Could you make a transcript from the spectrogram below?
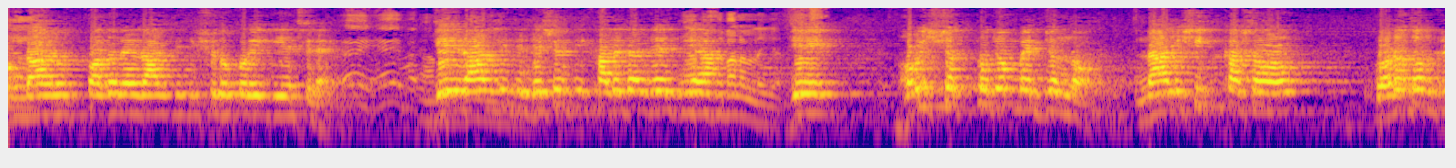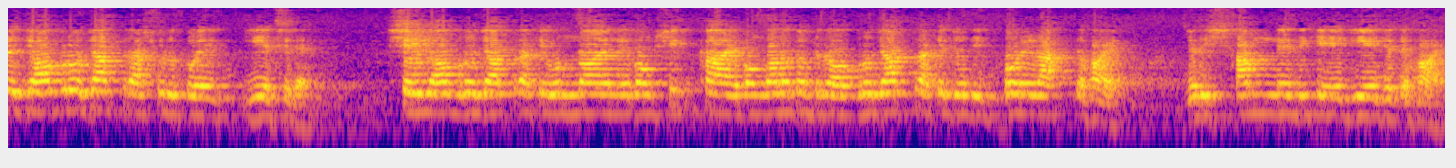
উন্নয়ন উৎপাদনের রাজনীতি শুরু করে গিয়েছিলেন যে রাজনীতি দেশের যে ভবিষ্যৎ প্রজন্মের জন্য নারী শিক্ষা সহ গণতন্ত্রের যে অগ্রযাত্রা শুরু করে গিয়েছিলেন, সেই অগ্রযাত্রাকে উন্নয়ন এবং শিক্ষা এবং গণতন্ত্রের অগ্রযাত্রাকে যদি ধরে রাখতে হয়, যদি সামনের দিকে এগিয়ে যেতে হয়,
